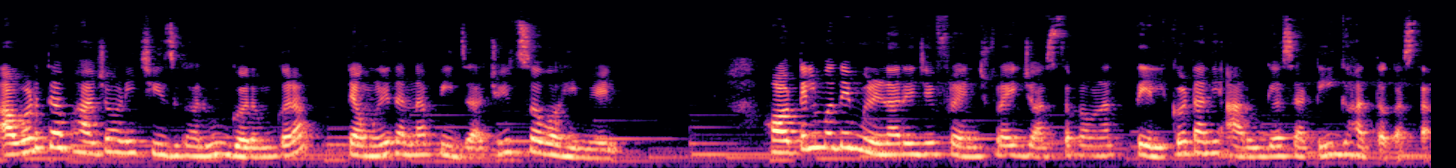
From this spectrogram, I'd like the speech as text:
आवडत्या भाज्या आणि चीज घालून गरम करा. त्यामुळे त्यांना पिझ्झाची चवही मिळेल. हॉटेलमध्ये मिळणारे जे फ्रेंच फ्राईज जास्त प्रमाणात तेलकट आणि आरोग्यासाठी घातक असतात.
